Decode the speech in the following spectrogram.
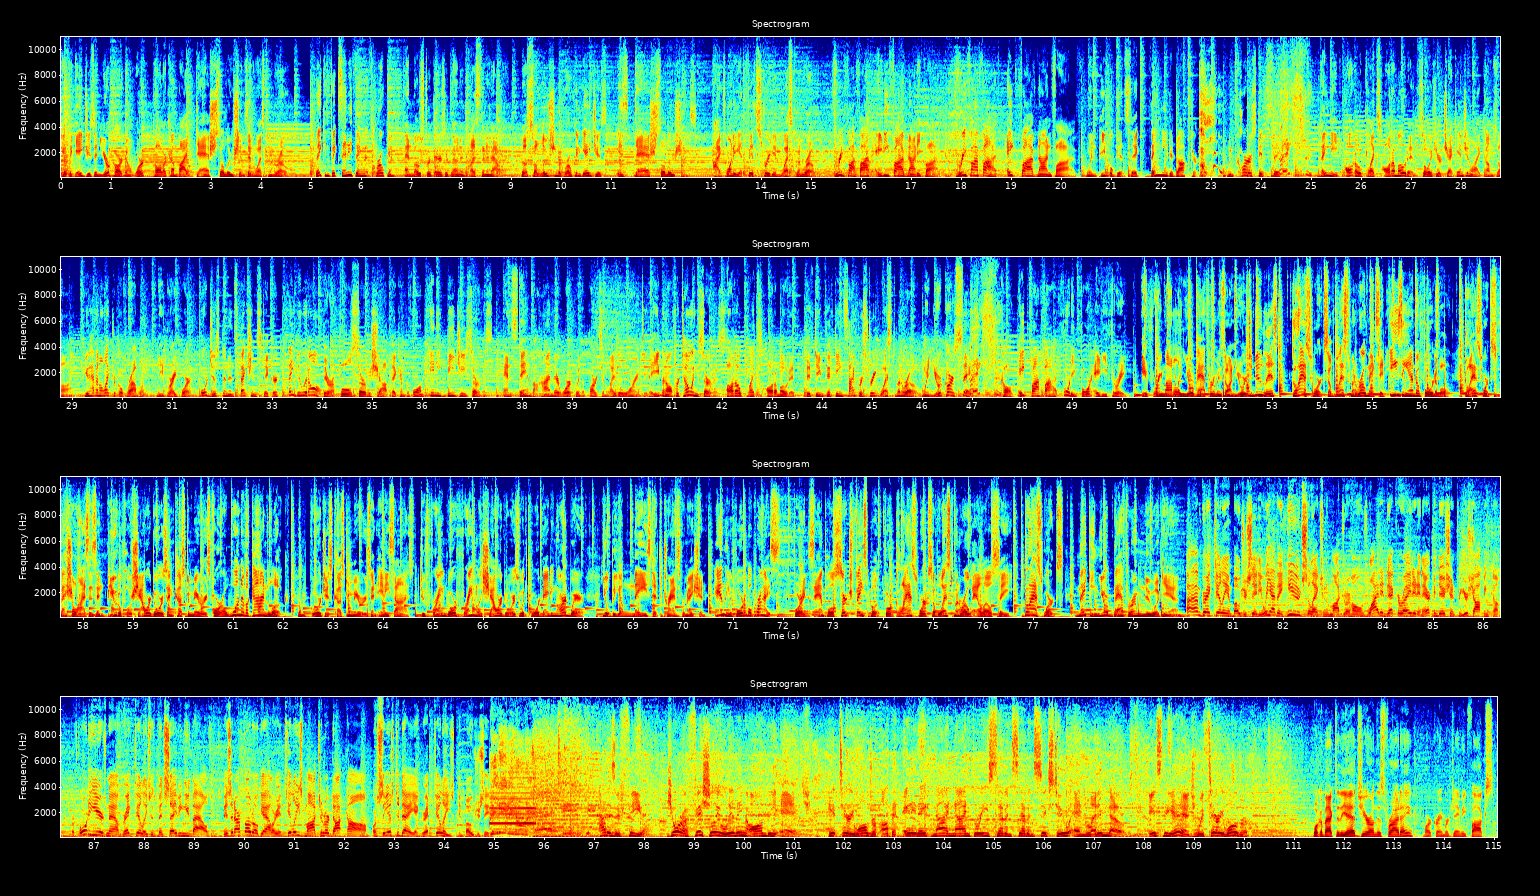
If the gauges in your car don't work, call or come by Dash Solutions in West Monroe. They can fix anything that's broken, and most repairs are done in less than an hour. The solution to broken gauges is Dash Solutions. I 20 at 5th Street in West Monroe. 355 8595. 355 8595. When people get sick, they need a doctor. When cars get sick, they need Autoplex Automotive. So if your check engine light comes on, you have an electrical problem, need brake work, or just an inspection sticker, they do it all. They're a full service shop that can perform any BG service and stand behind their work with a parts and labor warranty. They even offer towing service. Autoplex Automotive, 1515 Cypress Street, West Monroe. When your car's sick, call 855 4483. If remodeling your bathroom is on your to do list, Glassworks of West Monroe makes it easy and affordable. Glassworks specializes in beautiful shower doors and custom mirrors for a one of a kind look. From gorgeous custom mirrors in any size to framed or frameless shower doors with coordinating hardware, you'll be amazed at the transformation and the affordable price. For example, search Facebook for Glassworks of West Monroe LLC. Glassworks, making your bathroom new again. Hi, I'm Greg Tilley in Bossier City. We have a huge selection of modular homes, lighted, decorated, and air conditioned for your shopping comfort. For 40 years now, Greg Tilley's has been saving you thousands. Visit our photo gallery at tillysmodular.com or see us today at Greg Tilley's in Bossier City. How does it feel? You're officially living on the edge. Hit Terry Waldrop up at 888-993-7762 and let him know. It's The Edge with Terry Waldrop. Welcome back to the Edge here on this Friday. Mark Kramer, Jamie Fox,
